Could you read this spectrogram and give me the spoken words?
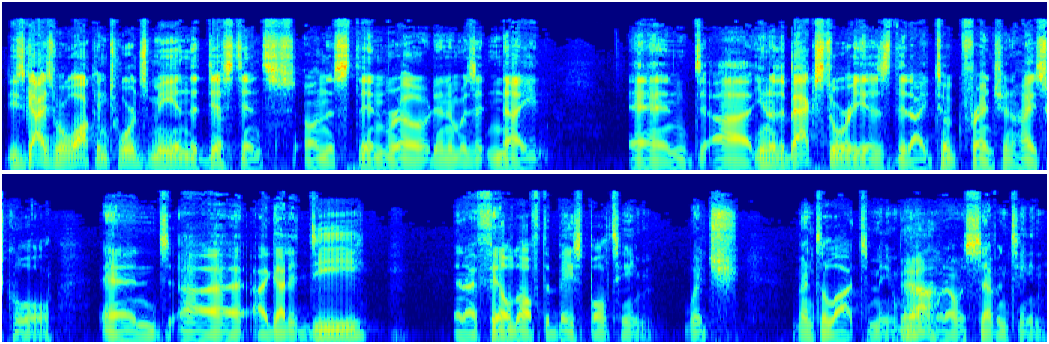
these guys were walking towards me in the distance on this thin road, and it was at night. And uh, you know, the backstory is that I took French in high school, and uh, I got a D, and I failed off the baseball team, which meant a lot to me when, Yeah. I, when I was seventeen.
